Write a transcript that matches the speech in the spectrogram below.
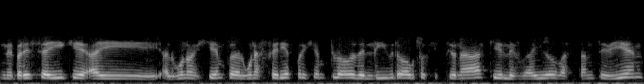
me parece ahí que hay algunos ejemplos de algunas ferias, por ejemplo, del libro autogestionadas que les ha ido bastante bien en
